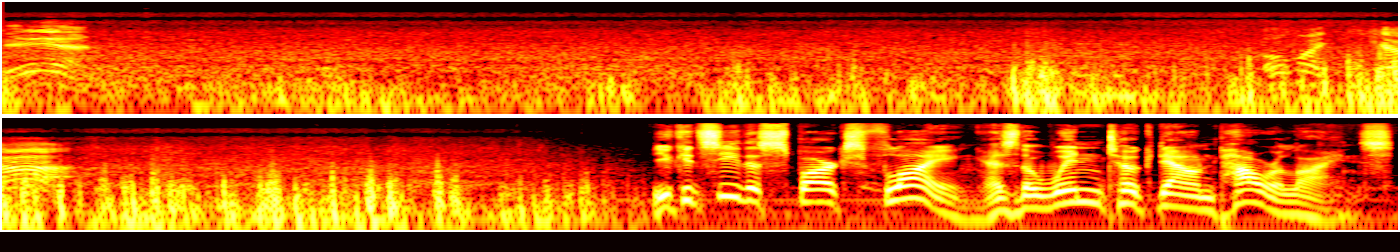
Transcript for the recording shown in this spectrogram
Dan. Oh my god. You could see the sparks flying as the wind took down power lines.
